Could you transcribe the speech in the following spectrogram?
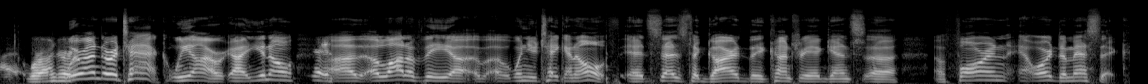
Uh, we're under we're under attack. We are. Uh, you know, uh, a lot of the uh, uh, when you take an oath, it says to guard the country against uh, foreign or domestic.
